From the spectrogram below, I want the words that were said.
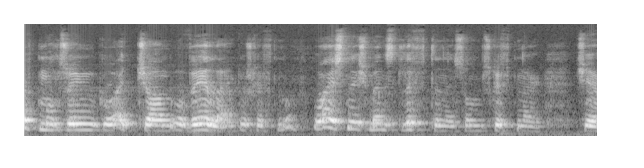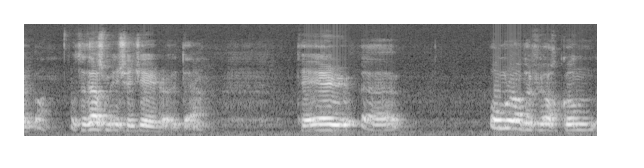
oppmuntring og etjan og veleik ur skriftene, og eisen ikke minst lyftene som skriftene kjeva. Og det er det som ikke gjør det, det er uh, område for okken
